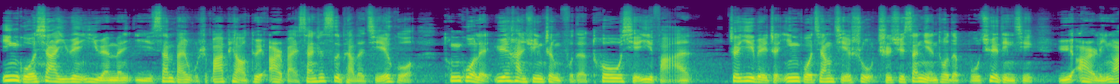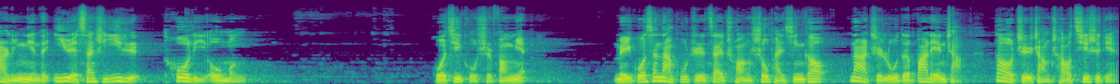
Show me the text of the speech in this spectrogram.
英国下议院议员们以三百五十八票对二百三十四票的结果，通过了约翰逊政府的脱欧协议法案。这意味着英国将结束持续三年多的不确定性，于二零二零年的一月三十一日脱离欧盟。国际股市方面，美国三大股指再创收盘新高，纳指录得八连涨，道指涨超七十点，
